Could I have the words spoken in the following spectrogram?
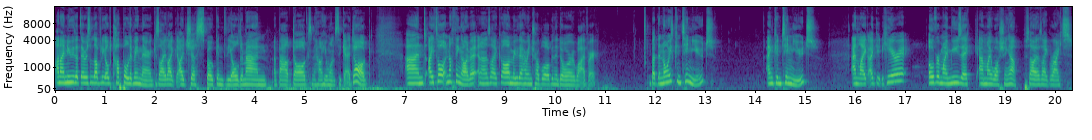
And I knew that there was a lovely old couple living there because I like I just spoken to the older man about dogs and how he wants to get a dog. And I thought nothing of it and I was like, oh maybe they're having trouble opening the door or whatever. But the noise continued and continued. And like I could hear it over my music and my washing up. So I was like, right,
